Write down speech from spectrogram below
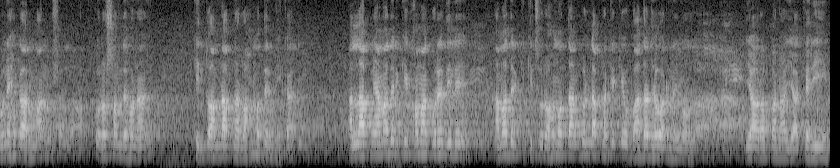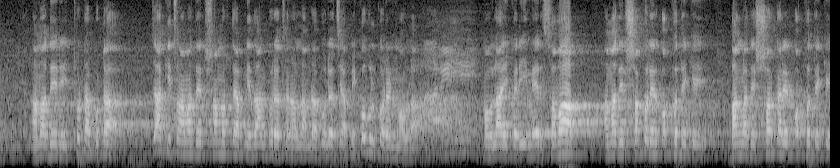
গুনেহগার মানুষ আল্লাহ, কোনো সন্দেহ নাই। কিন্তু আমরা আপনার রহমতের ভিখারি। আল্লাহ আপনি আমাদেরকে ক্ষমা করে দিলে, আমাদেরকে কিছু রহমত দান করলে আপনাকে কেউ বাধা দেওয়ার নেই মৌলা ইয়া রব্বানা, ইয়া করিম। আমাদের এই ঠোঁটা পোটা যা কিছু আমাদের সামর্থ্যে আপনি দান করেছেন আল্লাহ, আমরা বলেছি আপনি কবুল করেন মাওলা। মাওলাই করিমের স্বভাব আমাদের সকলের পক্ষ থেকে বাংলাদেশ সরকারের পক্ষ থেকে,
